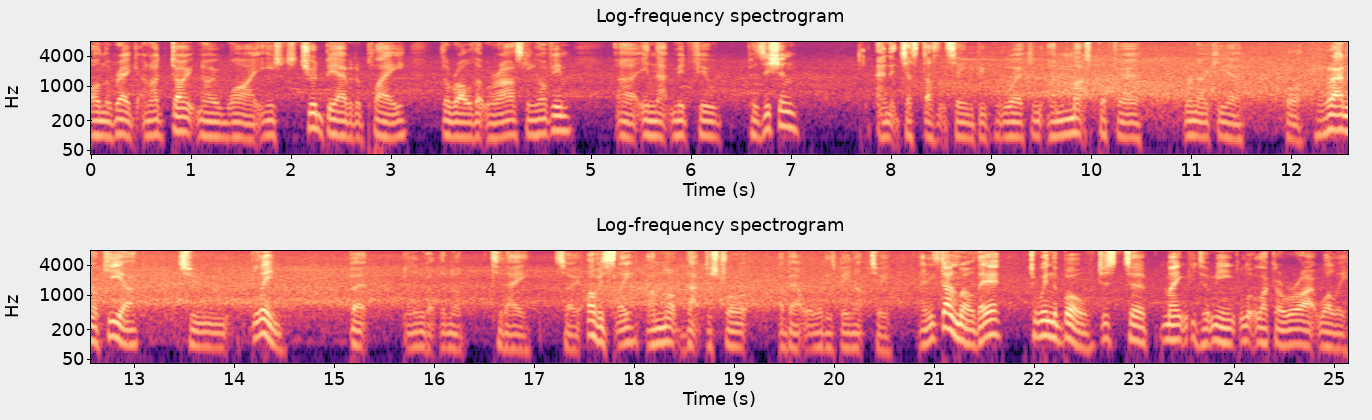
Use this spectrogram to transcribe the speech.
on the reg, and I don't know why. He should be able to play the role that we're asking of him uh, in that midfield position, and it just doesn't seem to be working. I much prefer Ranocchia or Ranocchia to Blin, but Blin got the nod today. So obviously, I'm not that distraught about what he's been up to, and he's done well there to win the ball, just to make me look like a right Wally.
